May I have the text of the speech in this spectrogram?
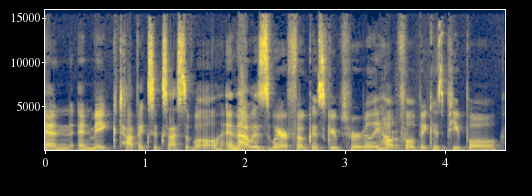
and, and make topics accessible. And that was where focus groups were really helpful yeah. because people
